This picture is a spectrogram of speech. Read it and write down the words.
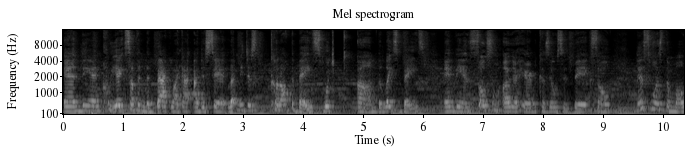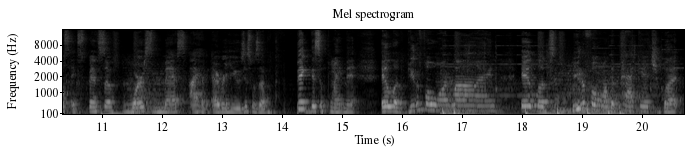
and then create something in the back. Like I, I just said, let me just cut off the base, which um, the lace base, and then sew some other hair because it was as big. So this was the most expensive, worst mess I have ever used. This was a big disappointment. It looked beautiful online. It looked beautiful on the package, but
